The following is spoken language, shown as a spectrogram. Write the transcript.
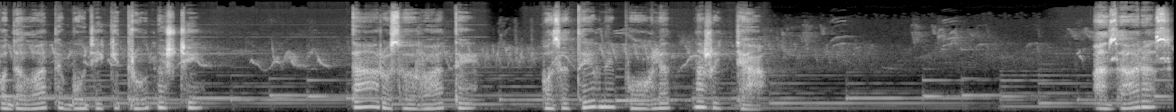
подолати будь-які труднощі та розвивати позитивний погляд на життя. А зараз,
